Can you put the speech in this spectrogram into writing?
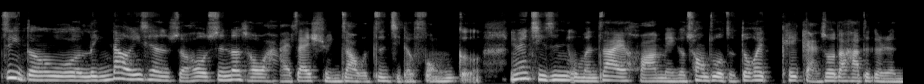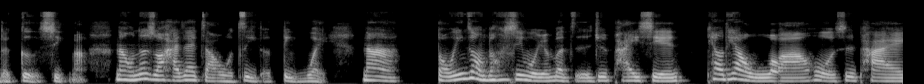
记得我零到一千的时候，是那时候我还在寻找我自己的风格，因为其实我们在华每个创作者都会可以感受到他这个人的个性嘛。那我那时候还在找我自己的定位。那抖音这种东西，我原本只是就是拍一些。跳跳舞啊，或者是拍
